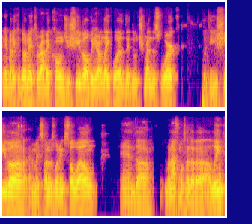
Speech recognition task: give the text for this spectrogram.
Anybody could donate to Rabbi Cohn's yeshiva over here in Lakewood. They do tremendous work with the yeshiva, and my son is learning so well. And uh, Menachem will send out a, a link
